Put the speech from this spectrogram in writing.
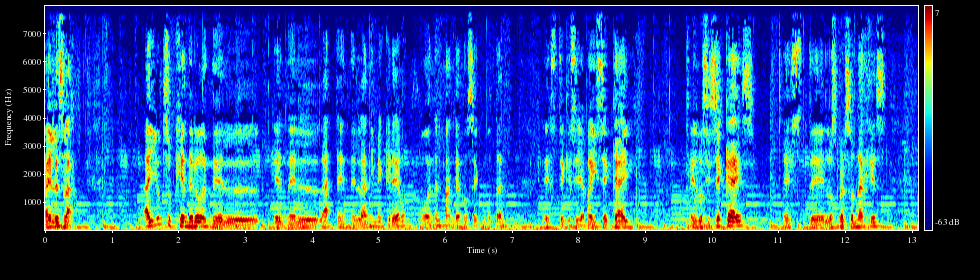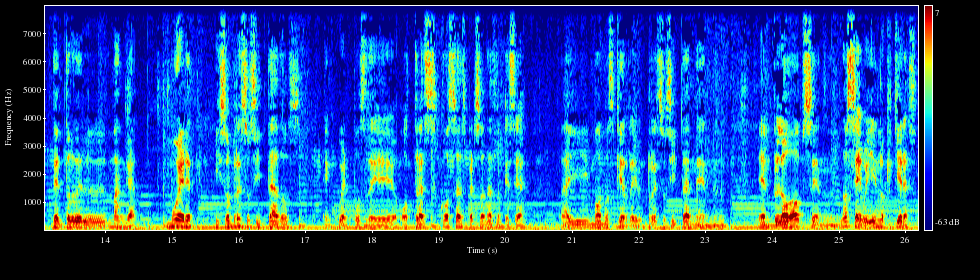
ahí les va. Hay un subgénero en el, en el, en el anime, creo, o en el manga, no sé como tal, este que se llama Isekai. En los Isekais, este, los personajes dentro del manga mueren y son resucitados en cuerpos de otras cosas, personas, lo que sea. Hay monos que re- resucitan en, en blobs, en no sé, güey, en lo que quieras.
